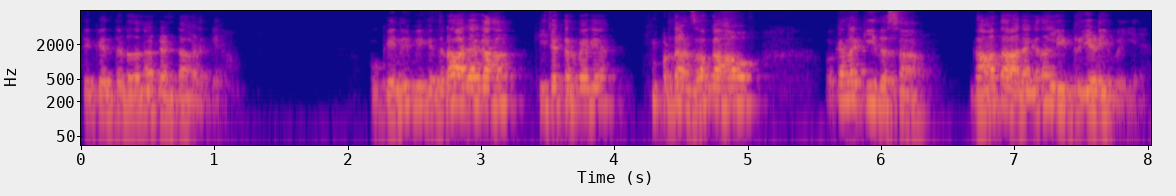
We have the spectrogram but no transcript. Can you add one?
ਤੇ ਗਿੱਦੜ ਦਾ ਨਾ ਡੰਡਾ ਅੜ ਗਿਆ। ਉਹ ਕਹਿੰਦੀ ਵੀ ਗਿੱਦੜਾ ਆ ਜਾ ਗਾਹਾਂ, ਕੀ ਚੱਕਰ ਪੈ ਗਿਆ? ਪ੍ਰਧਾਨ ਸਾਹਿਬ ਗਾਹਾਂ ਉਹ ਉਹ ਕਹਿੰਦਾ, ਕੀ ਦੱਸਾਂ? ਗਾਹਾਂ ਤਾਂ ਆ ਜਾ ਕਹਿੰਦਾ ਲੀਡਰ ਜਿਹੜੀ ਪਈ ਹੈ।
